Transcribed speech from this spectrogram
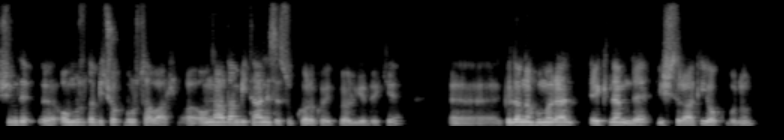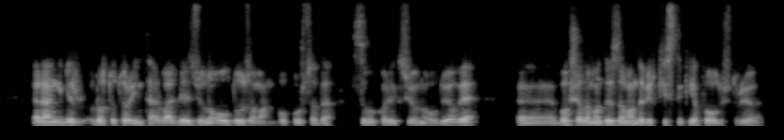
Şimdi e, omuzda birçok bursa var. E, onlardan bir tanesi subkorokoid bölgedeki. E, glanohumeral eklemde iştiraki yok bunun. Herhangi bir rotator interval lezyonu olduğu zaman bu bursada sıvı koleksiyonu oluyor ve e, boşalamadığı zaman da bir kistik yapı oluşturuyor.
